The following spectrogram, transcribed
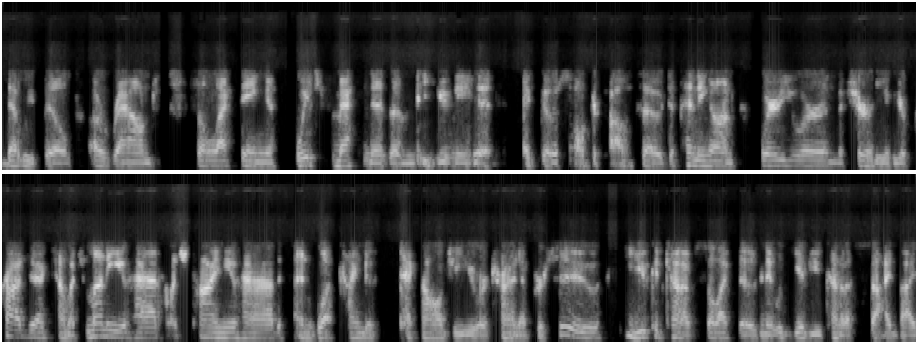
that we built around selecting which mechanism you needed to go solve your problem. So depending on where you were in maturity of your project, how much money you had, how much time you had, and what kind of technology you were trying to pursue, you could kind of select those and it would give you kind of a side by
